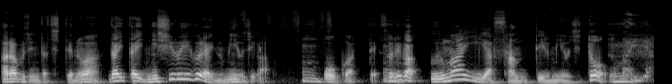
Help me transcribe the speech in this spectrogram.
アラブ人たちっていうのはだいたい2種類ぐらいの名字がうん多くあってそれがウマイヤさんっていう名字とうまいや。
